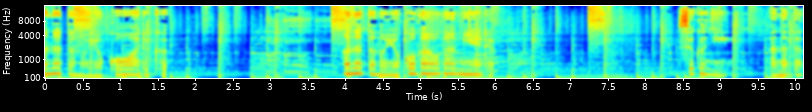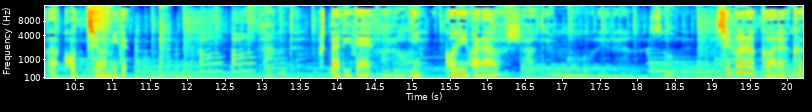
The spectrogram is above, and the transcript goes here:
あなたの横を歩く。あなたの横顔が見える。すぐにあなたがこっちを見る。二人でにっこり笑う。しばらく歩く。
